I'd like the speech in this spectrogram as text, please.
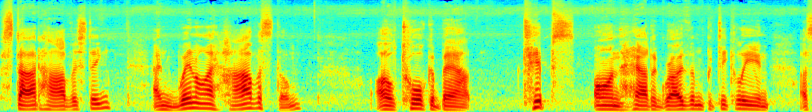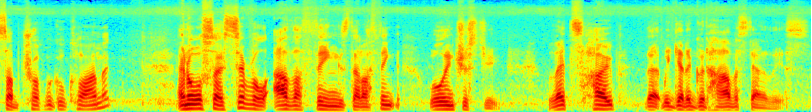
start harvesting, and when I harvest them, I'll talk about tips on how to grow them, particularly in a subtropical climate, and also several other things that I think will interest you. Let's hope that we get a good harvest out of this.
